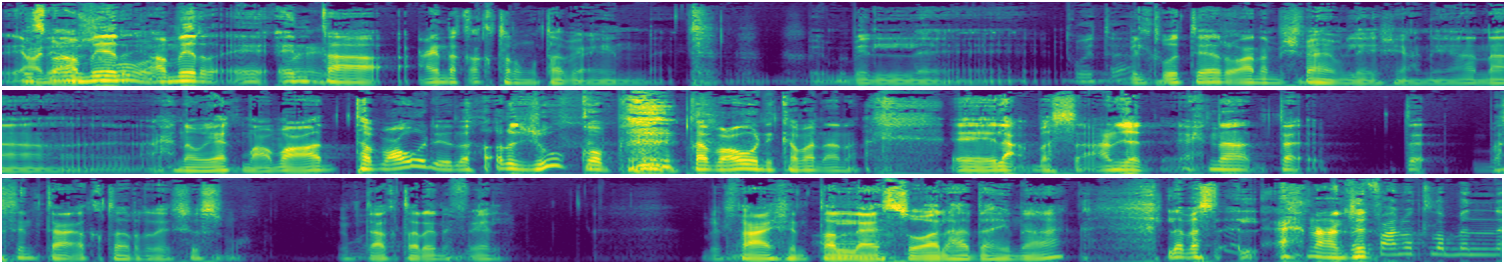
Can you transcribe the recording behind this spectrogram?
يعني اسمع امير الجمهور. أمير أنت عندك أكثر متابعين بال تويتر؟ بالتويتر وأنا مش فاهم ليش يعني أنا إحنا وياك مع بعض. تابعوني أرجوكم. تابعوني كمان أنا. إيه لا بس عن جد إحنا. بس انت أكتر شو اسمه انت أكتر ان اف ال بينفعش نطلع آه. السؤال هذا هناك. لا بس إحنا عن جد ينفع نطلب من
